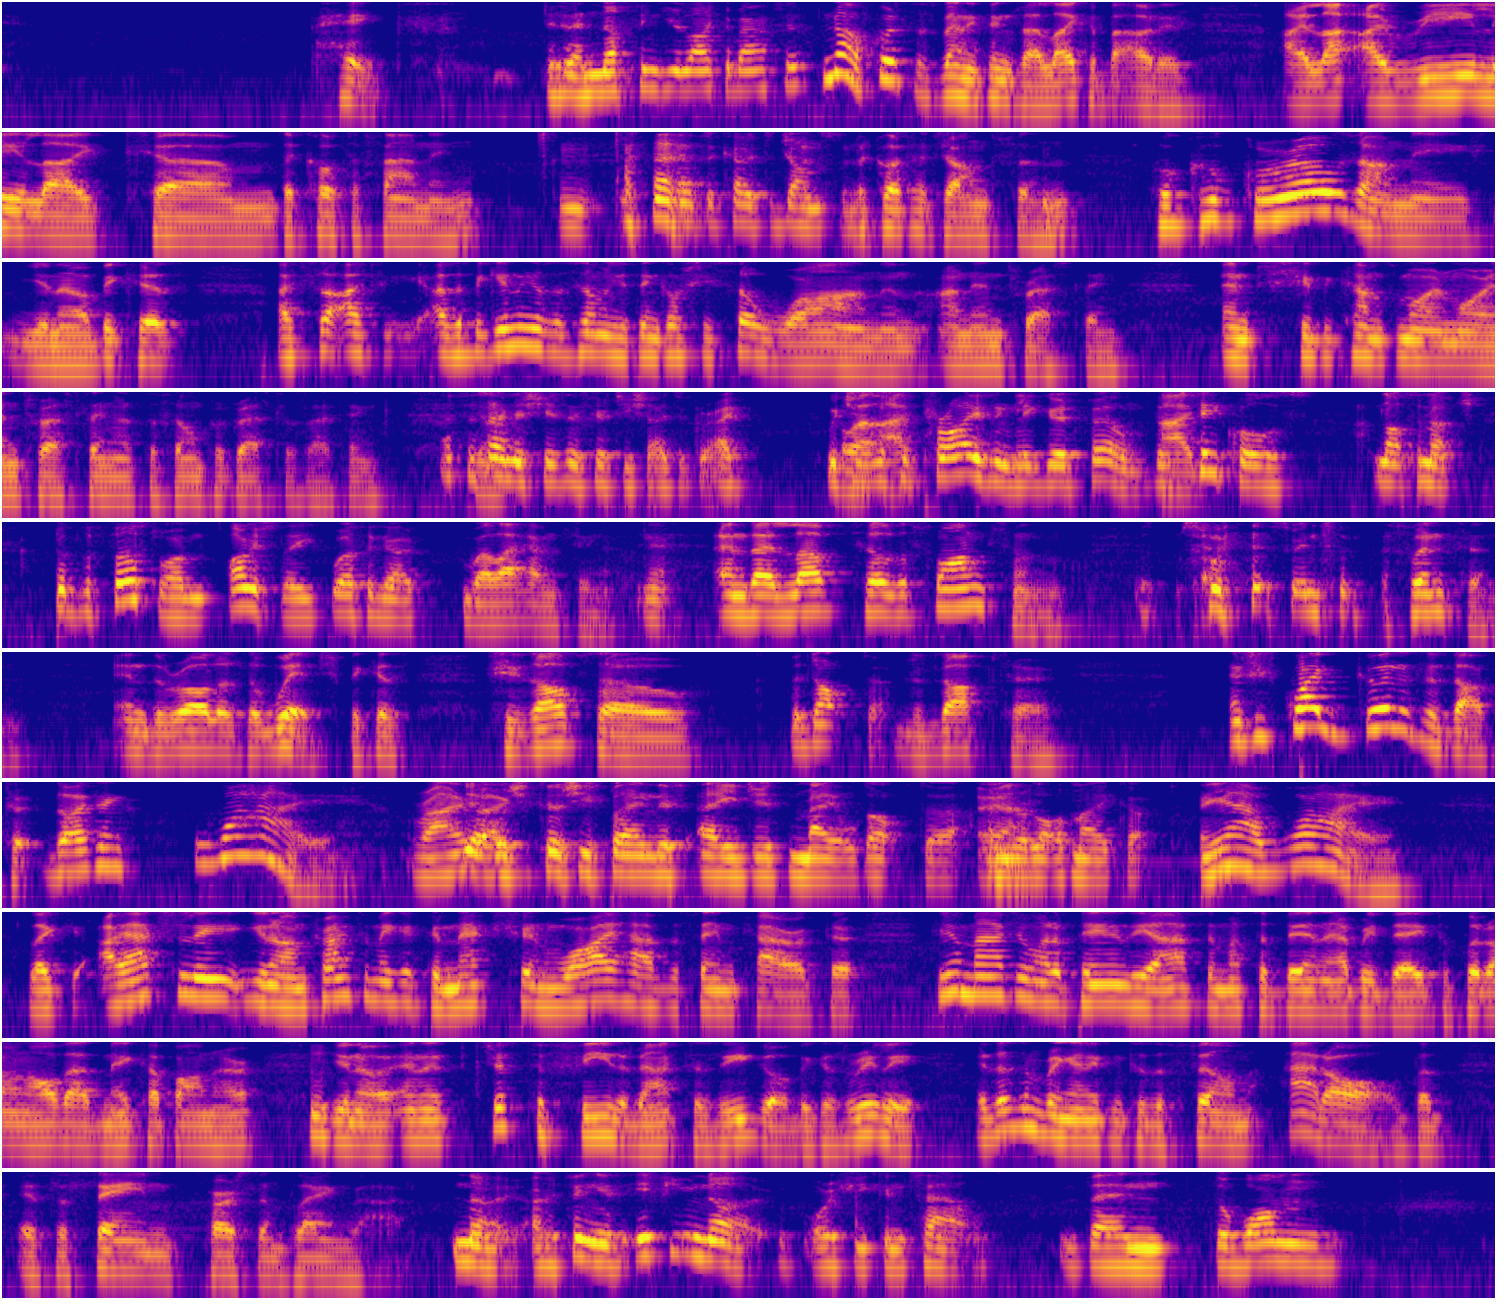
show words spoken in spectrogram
hate. Is there nothing you like about it? No, of course, there's many things I like about it. I like. I really like um, Dakota Fanning, Dakota Johnson. Dakota Johnson, who who grows on me. You know, because I saw I, at the beginning of the film, you think, oh, she's so wan and uninteresting, and she becomes more and more interesting as the film progresses. I think. That's the Yeah. same as she is in Fifty Shades of Grey, which Well, is a surprisingly good film. The I- sequels, not so much. But the first one, honestly, worth a go. Well, I haven't seen it, Yeah. and I love Tilda Swanton. Sw- Swinton, Swinton in the role as the witch because she's also the Doctor. the doctor, and she's quite good as the doctor. Though I think why, right? Yeah, Like, because she's playing this aged male doctor under Yeah. a lot of makeup. yeah, why? Like I actually, you know, I'm trying to make a connection. Why have the same character? Can you imagine what a pain in the ass it must have been every day to put on all that makeup on her, you know, and it just to feed an actor's ego because really it doesn't bring anything to the film at all that it's the same person playing that. No, the thing is, if you know, or if you can tell, then the one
